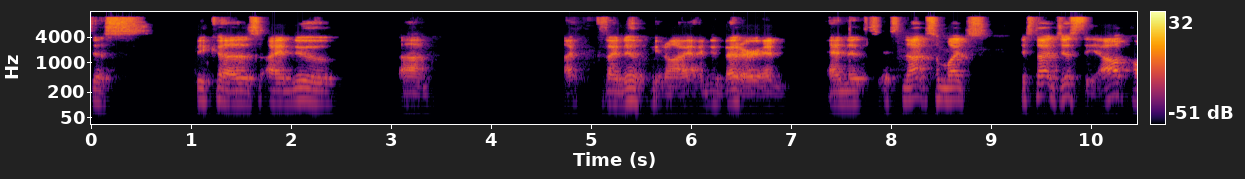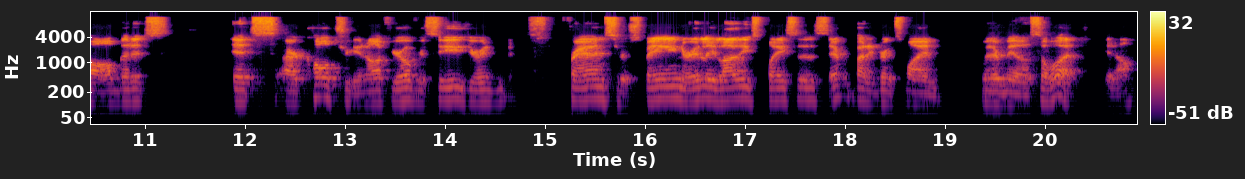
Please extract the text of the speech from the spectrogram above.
just, because I knew, um, I because I knew, you know, I, I knew better, and and it's it's not so much, it's not just the alcohol, but it's it's our culture. You know, if you're overseas, you're in France or Spain or Italy, a lot of these places, everybody drinks wine with their meals. So what, you know?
